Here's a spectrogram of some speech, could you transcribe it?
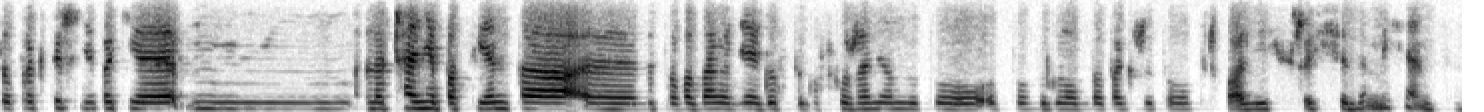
to praktycznie takie mm, leczenie pacjenta, e, wyprowadzanie go z tego schorzenia, no to, to wygląda tak, że to trwa gdzieś 6-7 miesięcy.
